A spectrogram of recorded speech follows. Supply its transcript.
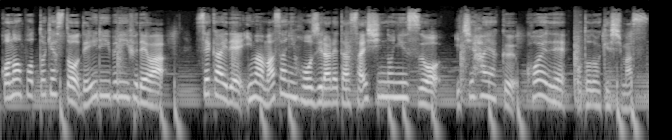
このポッドキャストデイリーブリーフでは世界で今まさに報じられた最新のニュースをいち早く声でお届けします。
